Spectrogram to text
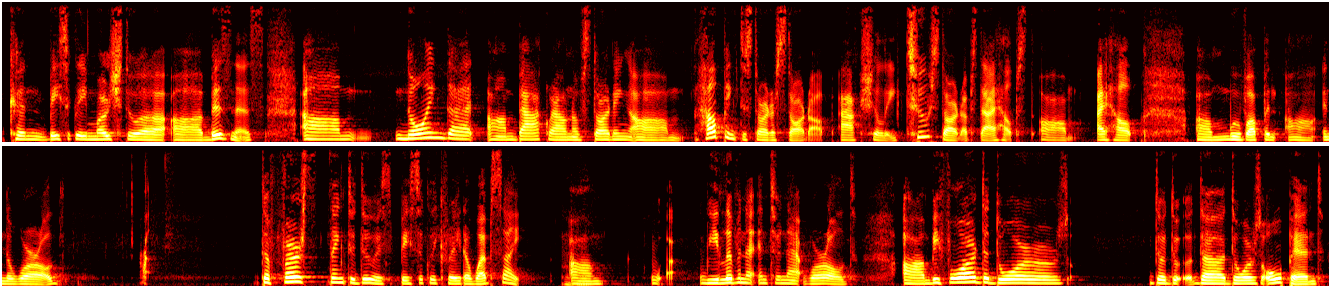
Can basically merge to a, a business um, knowing that um, background of starting, um, helping to start a startup, actually, two startups that I helped, um, I help um, move up in uh, in the world. The first thing to do is basically create a website. Mm-hmm. Um, we live in an internet world. Um, before the doors, the the doors opened,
